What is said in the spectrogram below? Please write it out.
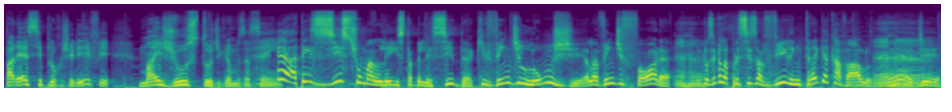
parece pro xerife mais justo, digamos assim. É, até existe uma lei estabelecida que vem de longe, ela vem de fora. Aham. Inclusive, ela precisa vir entregue a cavalo, né? Aham. De,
